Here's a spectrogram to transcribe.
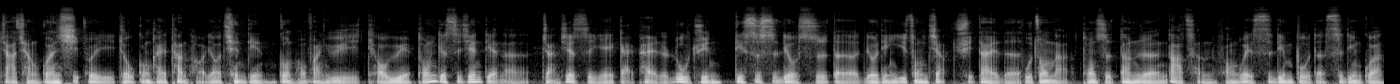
加强关系，所以就公开探讨要签订共同防御条约。同一个时间点呢，蒋介石也改派了陆军第四十六师的刘连一中将取代了胡宗南，同时担任大陈防卫司令部的司令官，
